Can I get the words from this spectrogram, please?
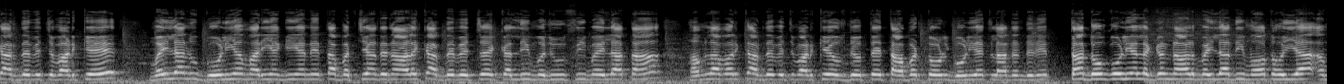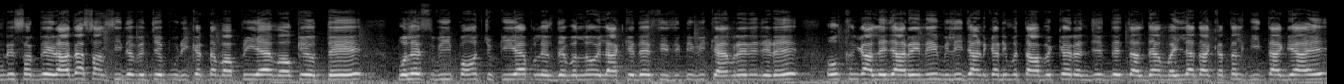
ਘਰ ਦੇ ਵਿੱਚ ਵੜ ਕੇ ਮਹਿਲਾ ਨੂੰ ਗੋਲੀਆਂ ਮਾਰੀਆਂ ਗਈਆਂ ਨੇ ਤਾਂ ਬੱਚਿਆਂ ਦੇ ਨਾਲ ਘਰ ਦੇ ਵਿੱਚ ਇਕੱਲੀ ਮੌਜੂਦ ਸੀ ਮਹਿਲਾ ਤਾਂ ਹਮਲਾਵਰ ਘਰ ਦੇ ਵਿੱਚ ਵੜ ਕੇ ਉਸ ਦੇ ਉੱਤੇ ਤਾਬੜਤੋੜ ਗੋਲੀਆਂ ਚਲਾ ਦਿੰਦੇ ਨੇ। ਤਾਂ ਦੋ ਗੋਲੀਆਂ ਲੱਗਣ ਨਾਲ ਮਹਿਲਾ ਦੀ ਮੌਤ ਹੋਈ ਹੈ ਅੰਮ੍ਰਿਤਸਰ ਦੇ ਰਾਧਾ ਸਾਂਸੀ ਦੇ ਵਿੱਚ ਇਹ ਪੂਰੀ ਘਟਨਾ ਵਾਪਰੀ ਹੈ। ਮੌਕੇ ਉੱਤੇ ਪੁਲਿਸ ਵੀ ਪਹੁੰਚ ਚੁੱਕੀ ਹੈ। ਪੁਲਿਸ ਦੇ ਵੱਲੋਂ ਇਲਾਕੇ ਦੇ ਸੀਸੀਟੀਵੀ ਕੈਮਰੇ ਨੇ ਜਿਹੜੇ ਉਹ ਖੰਗਾਲੇ ਜਾ ਰਹੇ ਨੇ। ਮਿਲੀ ਜਾਣਕਾਰੀ ਮੁਤਾਬਕ ਰੰਜਿਸ਼ ਦੇ ਚਲਦਿਆਂ ਮਹਿਲਾ ਦਾ ਕਤਲ ਕੀਤਾ ਗਿਆ ਹੈ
